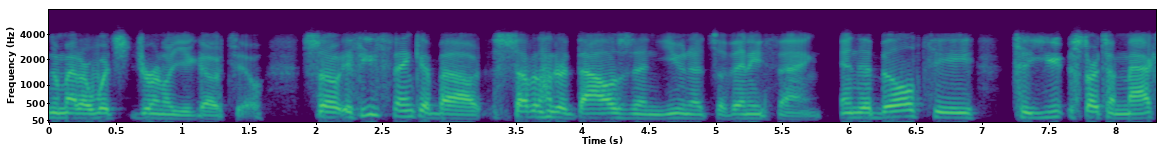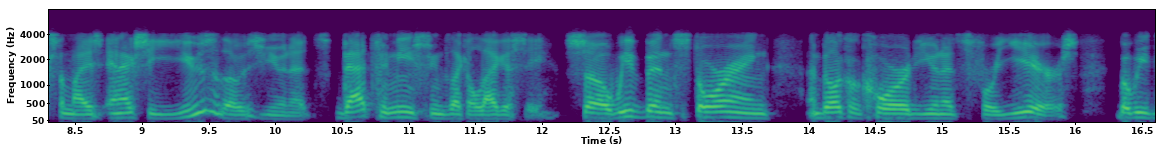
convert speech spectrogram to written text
no matter which journal you go to. So if you think about 700,000 units of anything and the ability to u- start to maximize and actually use those units, that to me seems like a legacy. So we've been storing umbilical cord units for years, but we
